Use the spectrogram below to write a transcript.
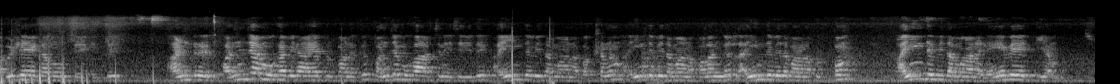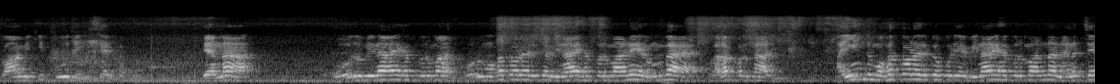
அபிஷேகமும் சேவித்து அன்று பஞ்சமுக விநாயகர் பெருமானுக்கு பஞ்சமுக அர்ச்சனை செய்து ஐந்து விதமான பக்ஷணம் ஐந்து விதமான பழங்கள் ஐந்து விதமான புஷ்பம் ஐந்து விதமான நைவேத்தியம் சுவாமிக்கு பூஜைக்கு சேர்க்கப்படும். ஏன்னா ஒரு விநாயகர் பெருமான் ஒரு முகத்தோட இருக்க விநாயக பெருமானே ரொம்ப வரப்பிரசாதி ஐந்து முகத்தோட இருக்கக்கூடிய விநாயக பெருமான்னா நினைச்சே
